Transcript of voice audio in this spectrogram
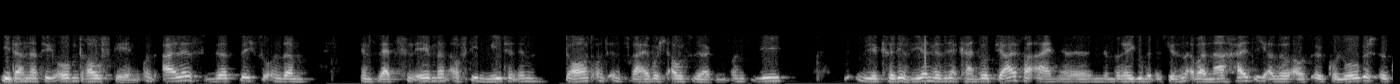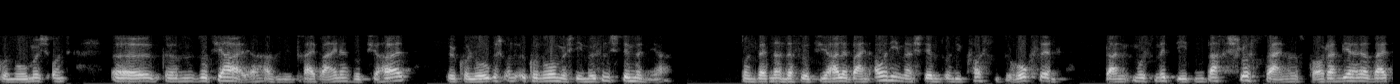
die dann natürlich oben drauf gehen. Und alles wird sich zu unserem Entsetzen eben dann auf die Mieten in dort und in Freiburg auswirken. Und wie wir kritisieren, wir sind ja kein Sozialverein äh, im Regelbündnis, wir sind aber nachhaltig, also aus ökologisch, ökonomisch und äh, ähm, sozial. Ja? Also die drei Beine, sozial, ökologisch und ökonomisch, die müssen stimmen. ja. Und wenn dann das soziale Bein auch nicht mehr stimmt und die Kosten zu hoch sind, dann muss mit Dietenbach Schluss sein. Und das fordern wir ja seit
